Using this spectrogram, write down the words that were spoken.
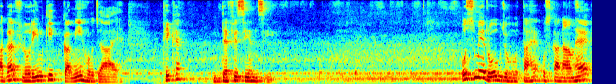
अगर फ्लोरीन की कमी हो जाए, ठीक है? डेफिशिएंसी। उसमें रोग जो होता है, उसका नाम है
